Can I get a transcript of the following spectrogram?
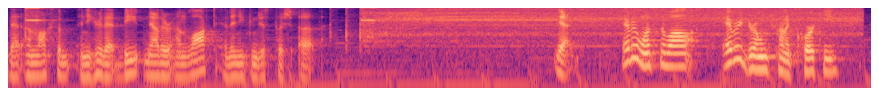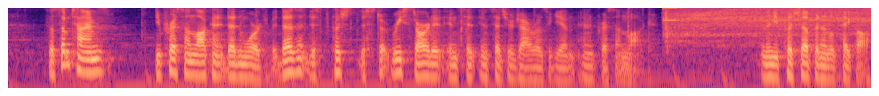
that unlocks them and you hear that beep. Now they're unlocked and then you can just push up. Yeah, every once in a while, every drone's kind of quirky. So sometimes you press unlock and it doesn't work. If it doesn't, just push, just restart it and set, and set your gyros again and then press unlock. And then you push up and it'll take off.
